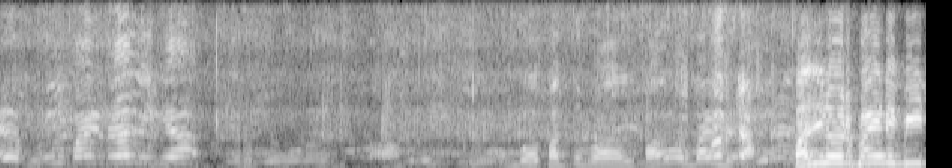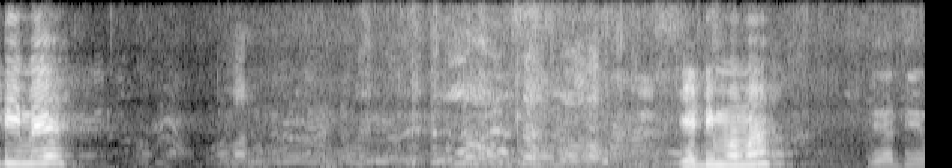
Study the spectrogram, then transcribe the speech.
ஏ, மூணு point நீங்க. இரு, மூணு, ஆறு, ஒன்பது, பத்து, ப- பதினோரு point. பதினோரு point B team. A team மாமா A team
